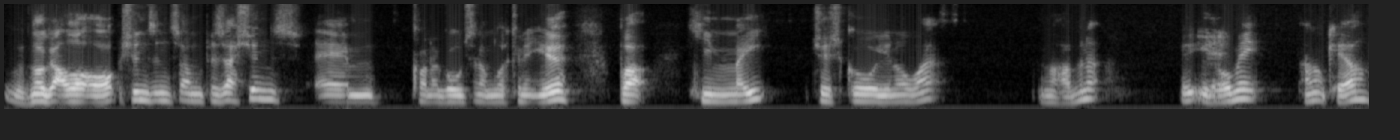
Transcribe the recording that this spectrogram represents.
we've not got a lot of options in some positions. Um, Connor Goldson, I'm looking at you, but he might just go. You know what? I'm not having it. There you yeah. go, mate. I don't care.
